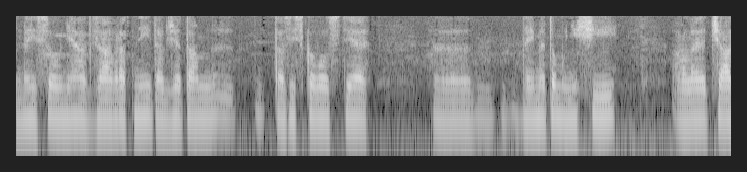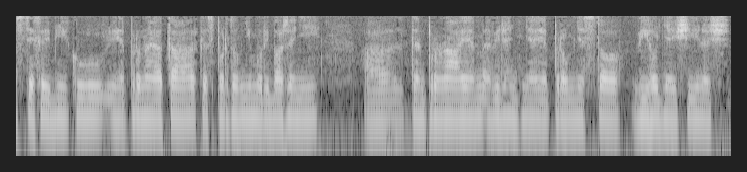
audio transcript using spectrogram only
nejsou nějak závratný, takže tam ta ziskovost je, dejme tomu, nižší, ale část těch rybníků je pronajatá ke sportovnímu rybaření a ten pronájem evidentně je pro město výhodnější než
